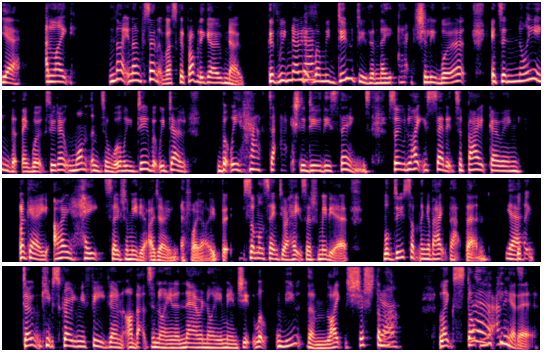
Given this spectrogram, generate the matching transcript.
Yeah. And like 99% of us could probably go, no, because we know yeah. that when we do do them, they actually work. It's annoying that they work. So we don't want them to. Well, we do, but we don't. But we have to actually do these things. So, like you said, it's about going, okay, I hate social media. I don't, FYI, but someone's saying to you, I hate social media. Well, do something about that then. Yeah. Like, don't keep scrolling your feed going, oh, that's annoying and they're annoying me. And she, well, mute them, like shush them yeah. up. Like, stop yeah, looking at it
